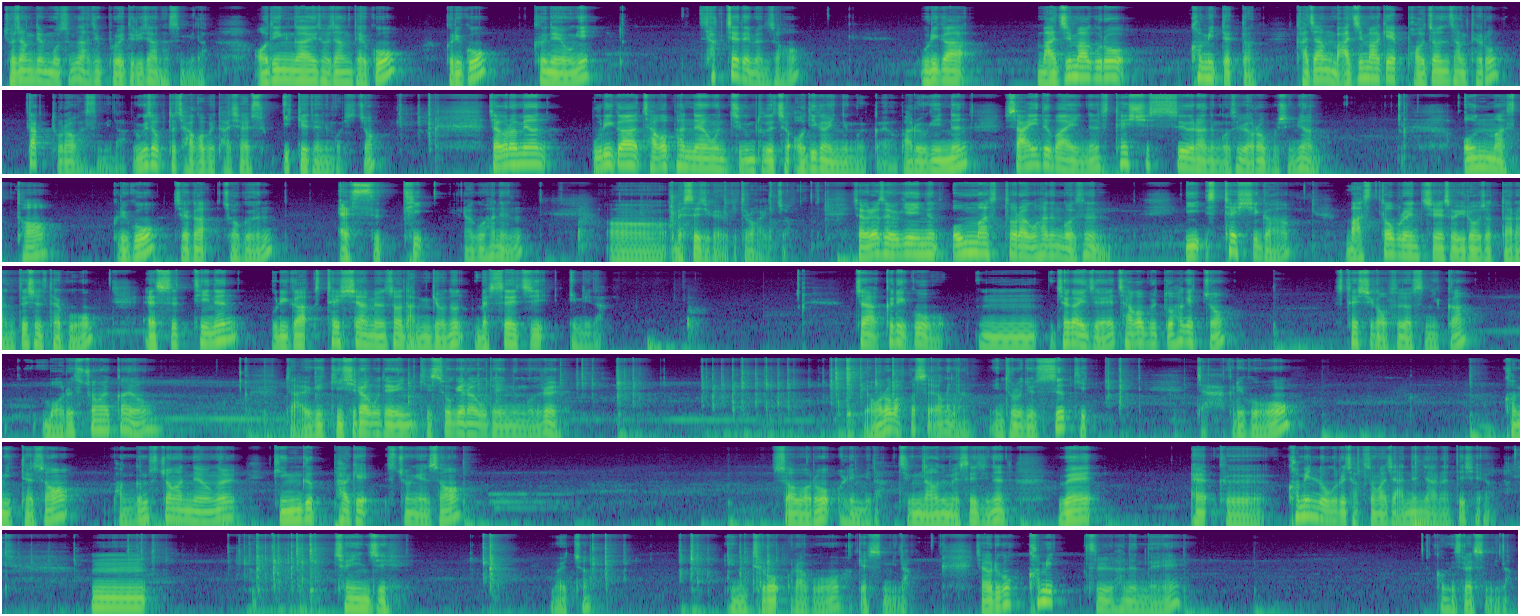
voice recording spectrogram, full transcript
저장된 모습은 아직 보여드리지 않았습니다. 어딘가에 저장되고 그리고 그 내용이 삭제되면서 우리가 마지막으로 commit됐던 가장 마지막의 버전 상태로 딱 돌아왔습니다. 여기서부터 작업을 다시 할 수 있게 되는 것이죠. 자 그러면 우리가 작업한 내용은 지금 도대체 어디가 있는 걸까요? 바로 여기 있는 사이드바에 있는 stashes라는 것을 열어보시면 on master 그리고 제가 적은 st라고 하는 어, 메시지가 여기 들어가 있죠. 자, 그래서 여기에 있는 on master라고 하는 것은 이 stash가 master branch에서 이루어졌다라는 뜻일 테고 st는 우리가 stash하면서 남겨놓은 메시지입니다. 자, 그리고 음, 제가 이제 작업을 또 하겠죠? 스태시가 없어졌으니까 뭐를 수정할까요? 자, 여기 git이라고 되어 있는, git 소개라고 되어 있는 거를 영어로 바꿨어요, 그냥. introduce git. 자, 그리고 커밋해서 방금 수정한 내용을 긴급하게 수정해서 서버로 올립니다. 지금 나오는 메시지는 왜 그 커밋 로그를 작성하지 않느냐라는 뜻이에요. 음... change 뭐였죠? intro라고 하겠습니다. 자, 그리고 커밋을 하는데 커밋을 했습니다.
